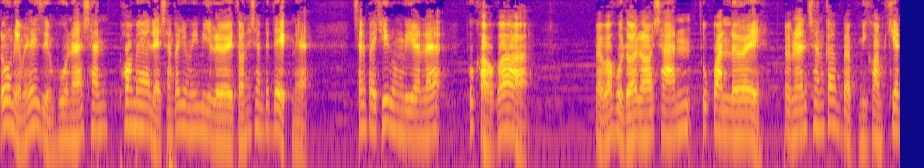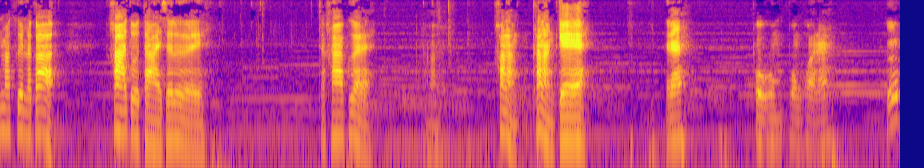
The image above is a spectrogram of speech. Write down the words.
โลกเนี่ยไม่ใช่สีชมพูนะ ฉันพ่อแม่เนี่ยฉันก็ยังไม่มีเลย ตอนที่ฉันเป็นเด็กเนี่ย ฉันไปที่โรงเรียนและพวกเขาก็แบบว่าหัวร้อยล้อฉันทุกวันเลย แบบนั้นฉันก็แบบมีความเครียดมากขึ้นแล้วก็ฆ่าตัวตายซะเลย จะฆ่าเพื่ออะไรอ่าข้างหลังข้างหลังแกเห็นไหมผมผมผมขอนะปึ๊บ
